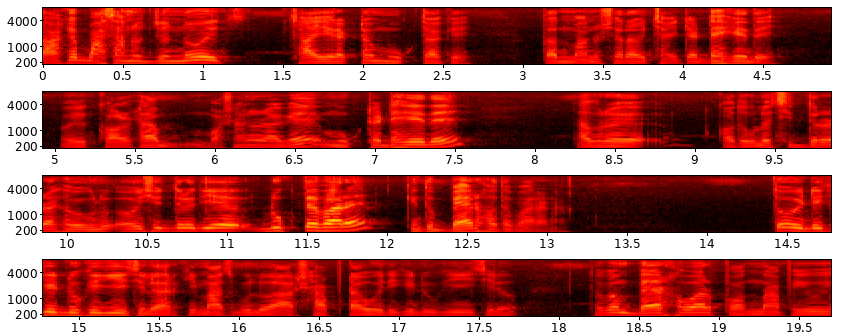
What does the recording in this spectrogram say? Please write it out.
তাকে বাঁচানোর জন্য ওই ছাইয়ের একটা মুখ থাকে। তার মানুষেরা ওই ছাইটা ঢেকে দেয়। ওই কলটা বসানোর আগে মুখটা ঢেকে দেয়। তারপরে কতগুলো ছিদ্র রাখে, ওইগুলো, ওই ছিদ্র দিয়ে ঢুকতে পারে, কিন্তু বের হতে পারে না। তো ওইদিকে ঢুকে গিয়েছিল আর কি মাছগুলো, আর সাপটাও ওইদিকে ঢুকে গিয়েছিল। তখন বের হওয়ার পথ না পেয়ে ওই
